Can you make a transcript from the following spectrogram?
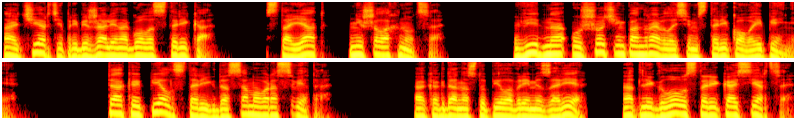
А черти прибежали на голос старика. Стоят, не шелохнутся. Видно, уж очень понравилось им стариковое пение. Так и пел старик до самого рассвета. А когда наступило время заре, Отлегло у старика сердце.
